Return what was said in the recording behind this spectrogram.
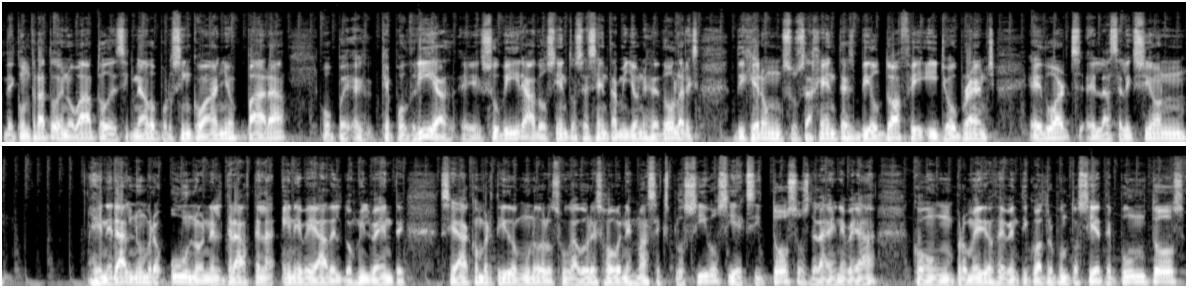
de contrato de novato designado por cinco años para eh, que podría eh, subir a 260 millones de dólares, dijeron sus agentes Bill Duffy y Joe Branch. Edwards, eh, la selección general número uno en el draft de la NBA del 2020, se ha convertido en uno de los jugadores jóvenes más explosivos y exitosos de la NBA, con promedios de 24.7 puntos,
